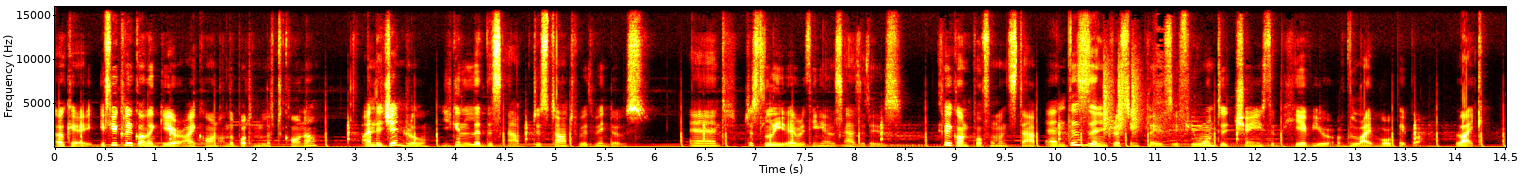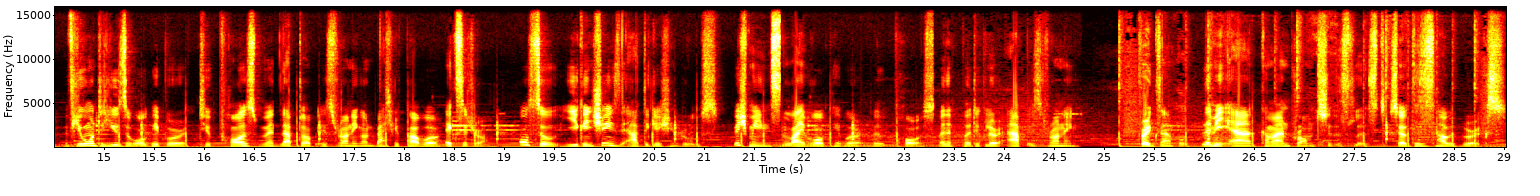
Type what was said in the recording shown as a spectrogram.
Okay, if you click on the gear icon on the bottom left corner, under general, you can let this app to start with Windows and just leave everything else as it is. Click on Performance tab and this is an interesting place if you want to change the behavior of the live wallpaper. Like, if you want to use the wallpaper to pause when laptop is running on battery power, etc. Also, you can change the application rules, which means the live wallpaper will pause when a particular app is running. For example, let me add command prompts to this list. So this is how it works.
